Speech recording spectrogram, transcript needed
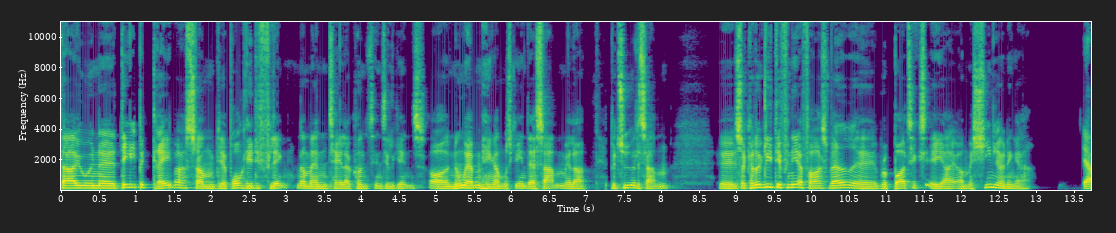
der er jo en øh, del begreber, som bliver brugt lidt i flæng, når man taler kunstig intelligens, og nogle af dem hænger måske endda sammen, eller betyder det samme. Øh, så kan du ikke lige definere for os, hvad øh, robotics, AI og machine learning er? Ja,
